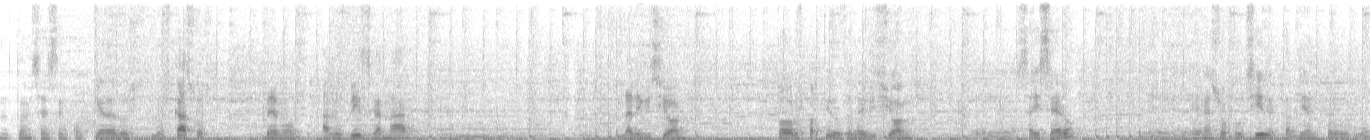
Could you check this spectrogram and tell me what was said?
Entonces, en cualquiera de los, casos, vemos a los Bills ganar en la división, todos los partidos de la división 6-0 en eso coinciden también todos los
